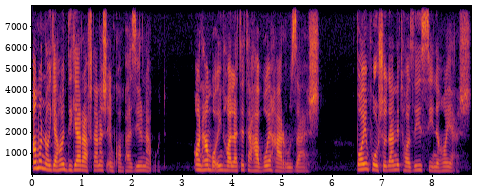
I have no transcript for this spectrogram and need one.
اما ناگهان دیگر رفتنش امکان پذیر نبود. آن هم با این حالت تهوع هر روزش. با این پر شدن تازه سینه هایش.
